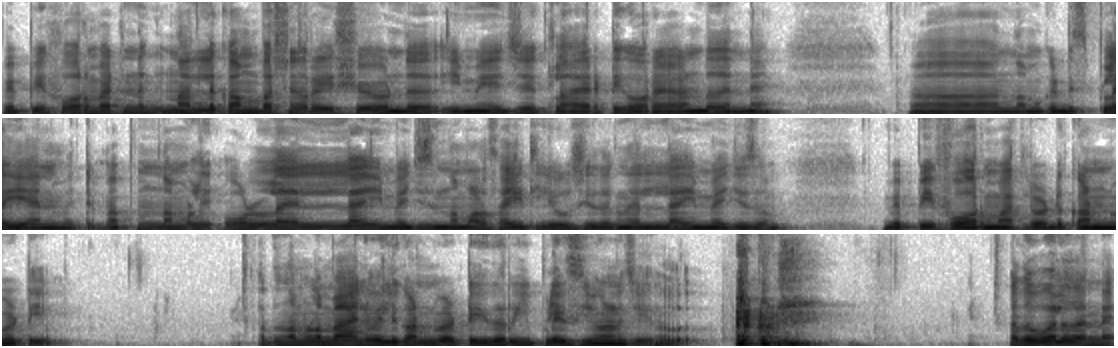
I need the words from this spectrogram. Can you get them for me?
വെബ് പി ഫോർമാറ്റിന് നല്ല കമ്പർഷൻ റേഷ്യോ ഉണ്ട് ഇമേജ് ക്ലാരിറ്റി കുറയാണ്ട് തന്നെ നമുക്ക് ഡിസ്പ്ലേ ചെയ്യാൻ പറ്റും. അപ്പം നമ്മൾ ഉള്ള എല്ലാ ഇമേജസും നമ്മുടെ സൈറ്റിൽ യൂസ് ചെയ്തിരിക്കുന്ന എല്ലാ ഇമേജസും വെബ് ഫോർമാറ്റിലോട്ട് കൺവേർട്ട് ചെയ്യും. അത് നമ്മൾ മാനുവലി കൺവേർട്ട് ചെയ്ത് റീപ്ലേസ് ചെയ്യുകയാണ് ചെയ്യുന്നത്. അതുപോലെ തന്നെ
